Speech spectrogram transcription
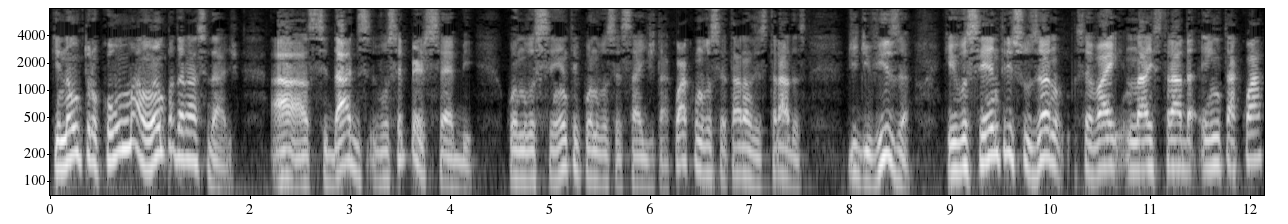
que não trocou uma lâmpada na cidade. As cidades, você percebe quando você entra e quando você sai de Itaquá, quando você está nas estradas de divisa, que você entra em Suzano, você vai na estrada em Itaquá,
